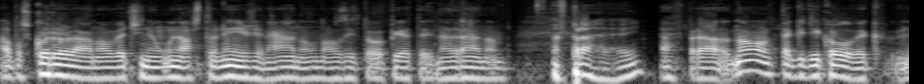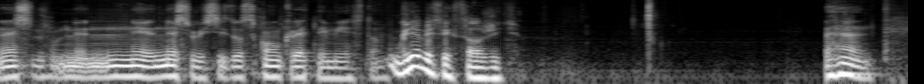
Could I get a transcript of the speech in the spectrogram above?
Alebo skoro ráno, väčšinou u nás to nie je, že ráno, u nás je to o 5 nad ránom. A v Prahe, hej? A v Prahe, no, tak kdekoľvek. Nes, ne, ne, nesúvisí to s konkrétnym miestom. Kde by si chcel žiť?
